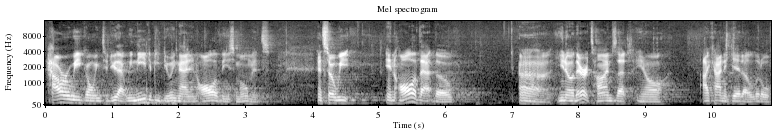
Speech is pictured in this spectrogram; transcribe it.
How are we going to do that? We need to be doing that in all of these moments. And so, we, in all of that, though, uh, you know, there are times that, you know, I kind of get a little,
